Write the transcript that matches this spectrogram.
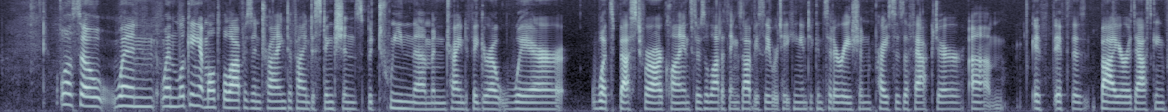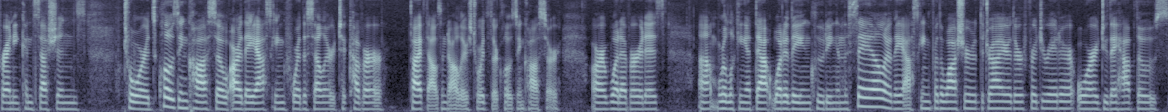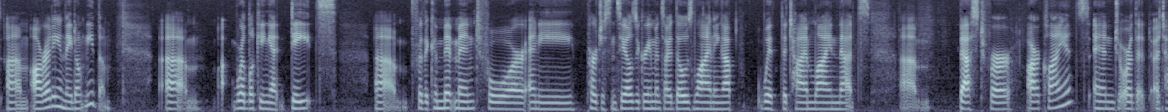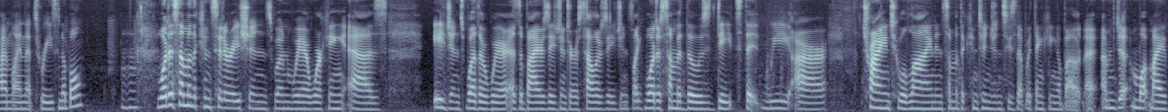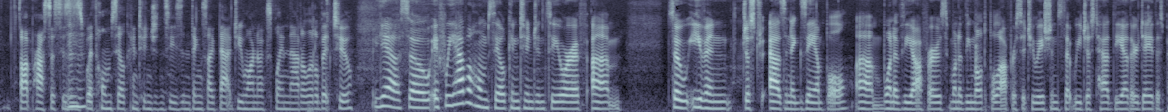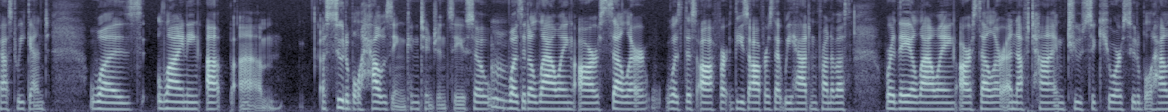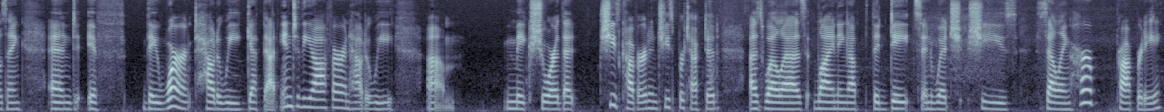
Well, so when when looking at multiple offers and trying to find distinctions between them and trying to figure out where what's best for our clients, there's a lot of things obviously we're taking into consideration. Price is a factor. Um, if if the buyer is asking for any concessions towards closing costs, so are they asking for the seller to cover five thousand dollars towards their closing costs or or whatever it is? Um, we're looking at that. What are they including in the sale? Are they asking for the washer, the dryer, the refrigerator, or do they have those um, already and they don't need them? Um, we're looking at dates um, for the commitment for any purchase and sales agreements. Are those lining up with the timeline that's um, best for our clients and or that a timeline that's reasonable? What are some of the considerations when we're working as agents, whether we're as a buyer's agent or a seller's agent? Like, what are some of those dates that we are trying to align and some of the contingencies that we're thinking about? I, I'm just, what my thought process is, is with home sale contingencies and things like that. Do you want to explain that a little bit too? Yeah, so if we have a home sale contingency, or if, um, so even just as an example, um, one of the offers, one of the multiple offer situations that we just had the other day, this past weekend, was lining up um, a suitable housing contingency. So was it allowing our seller, was this offer, these offers that we had in front of us, were they allowing our seller enough time to secure suitable housing? And if they weren't, how do we get that into the offer and how do we um, make sure that she's covered and she's protected, as well as lining up the dates in which she's selling her property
